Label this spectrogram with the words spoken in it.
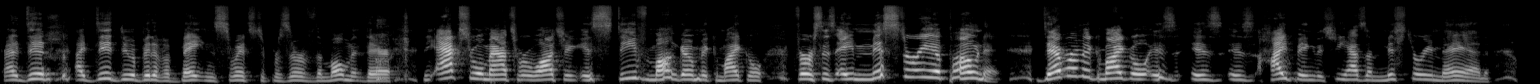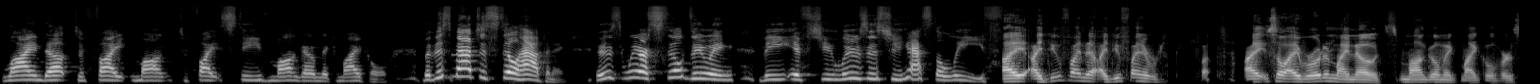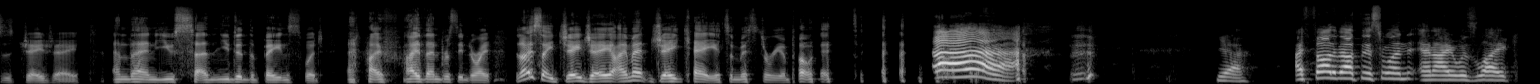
I did I did do a bit of a bait and switch to preserve the moment there. The actual match we're watching is Steve Mongo McMichael versus a mystery opponent. Deborah McMichael is is is hyping that she has a mystery man lined up to fight Mon- to fight Steve Mongo McMichael. But this match is still happening. This we are still doing the if she loses she has to leave. I I do find it I do find it really fun. I so I wrote in my notes Mongo McMichael versus JJ, and then you said you did the bait and switch, and I I then proceeded to write. Did I say JJ? I meant JK. It's a mystery opponent. ah yeah i thought about this one and i was like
